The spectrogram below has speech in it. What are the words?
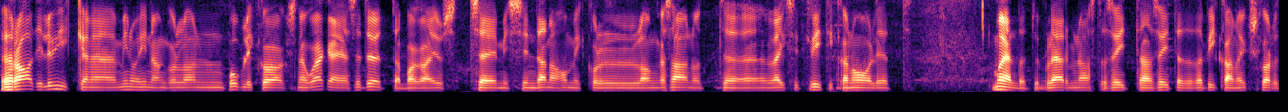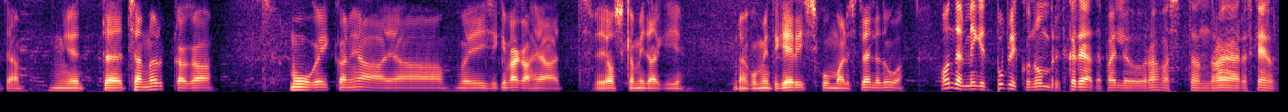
raadi lühikene minu hinnangul on publiku jaoks nagu äge ja see töötab, aga just see, mis siin täna hommikul on ka saanud äh, väikseid kriitikanooli, et mõelda, et võib-olla järgmine aasta sõita, sõita teda pikana ükskord ja et, et see on nõrk, aga muu kõik on hea ja, või isegi väga hea, et ei oska midagi nagu midagi eriskummalist välja tuua on teil mingid publikunumbrid ka teada, palju rahvast on raja ääres käinud?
